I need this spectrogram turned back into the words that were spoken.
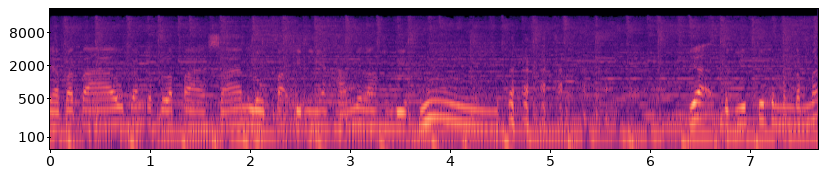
siapa tahu kan kepelepasan lupa bininya hamil langsung di hmm. ya begitu teman-teman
